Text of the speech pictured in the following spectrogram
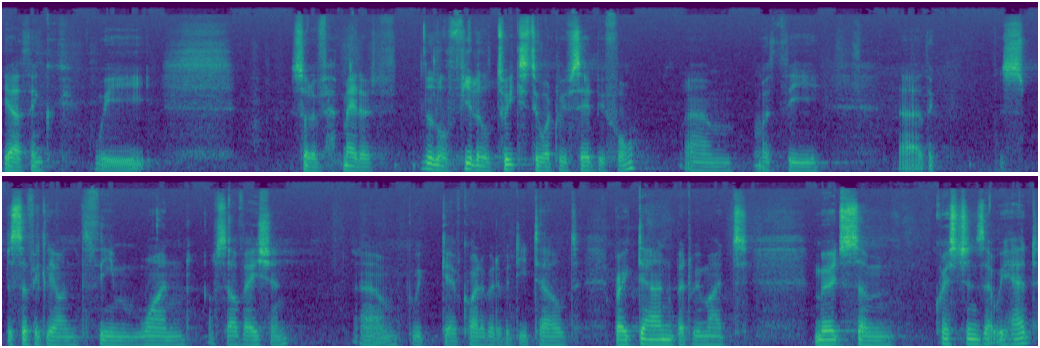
yeah, I think we sort of made a little few little tweaks to what we've said before, um, with the uh, the specifically on theme one of salvation. Um, we gave quite a bit of a detailed breakdown, but we might merge some questions that we had.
